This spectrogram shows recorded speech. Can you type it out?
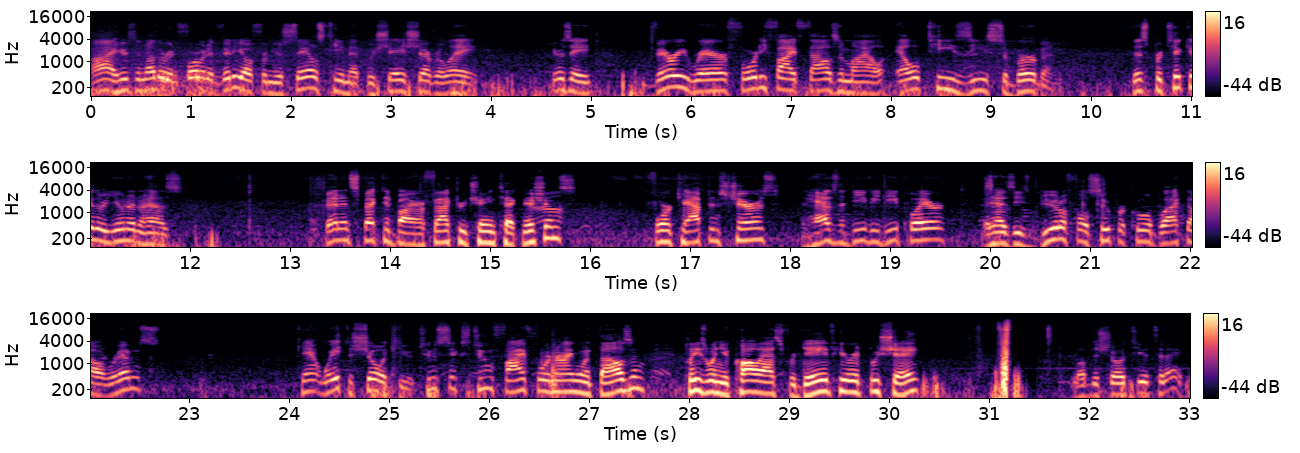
Hi, here's another informative video from your sales team at Boucher Chevrolet. Here's a very rare 45,000 mile LTZ Suburban. This particular unit has been inspected by our factory trained technicians. Four captain's chairs. It has the DVD player. It has these beautiful, super cool blacked out rims. Can't wait to show it to you. 262 549 1000. Please, when you call, ask for Dave here at Boucher. Love to show it to you today.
